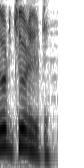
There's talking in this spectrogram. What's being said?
చూడు చూడు ఇటు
